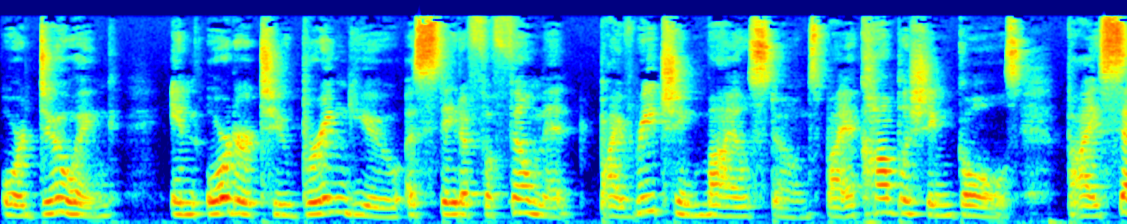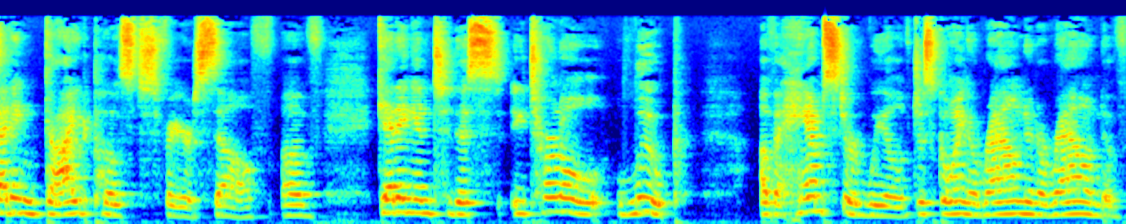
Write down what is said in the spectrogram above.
or doing in order to bring you a state of fulfillment by reaching milestones, by accomplishing goals, by setting guideposts for yourself, of getting into this eternal loop of a hamster wheel of just going around and around of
